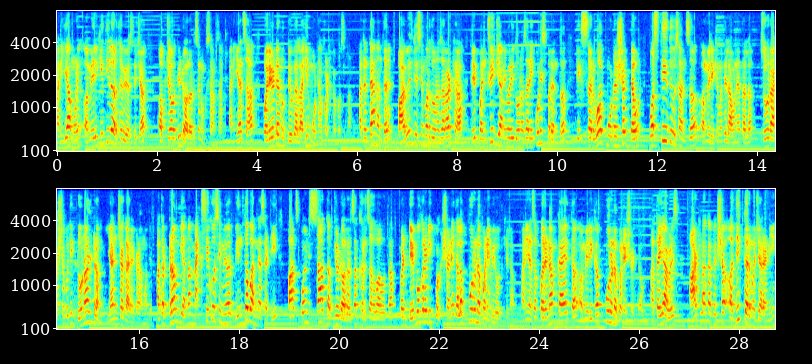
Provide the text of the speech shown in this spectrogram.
आणि यामुळे अमेरिकेतील अर्थव्यवस्थेच्या अब्जावधी डॉलरचं नुकसान झालं. आणि याचा पर्यटन उद्योगालाही मोठा फटका बसला. आता त्यानंतर बावीस डिसेंबर दोन हजार अठरा ते पंचवीस जानेवारी दोन हजार एकोणीस पर्यंत एक सर्वात मोठं शटडाऊन पस्तीस दिवसांचं अमेरिकेमध्ये लावण्यात आला जो राष्ट्रपती डोनाल्ड ट्रम्प यांच्या कार्यकाळामध्ये. आता ट्रम्प यांना मेक्सिको सीमेवर भिंत बांधण्यासाठी पाच पॉईंट सात अब्ज डॉलरचा खर्च हवा होता. पण डेमोक्रॅटिक पक्षाने त्याला पूर्णपणे विरोध केला. आणि याचा परिणाम काय? तर अमेरिका पूर्णपणे शटडाऊन आता यावेळेस आठ लाखापेक्षा अधिक कर्मचाऱ्यांनी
